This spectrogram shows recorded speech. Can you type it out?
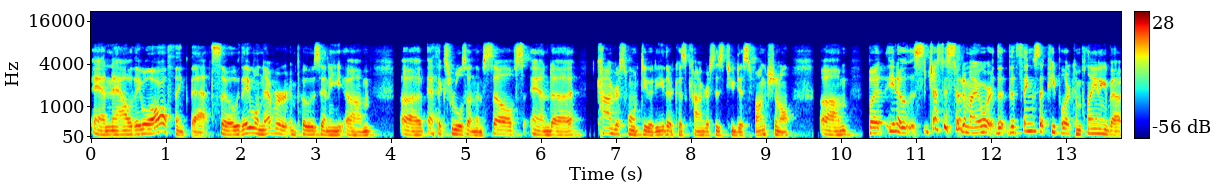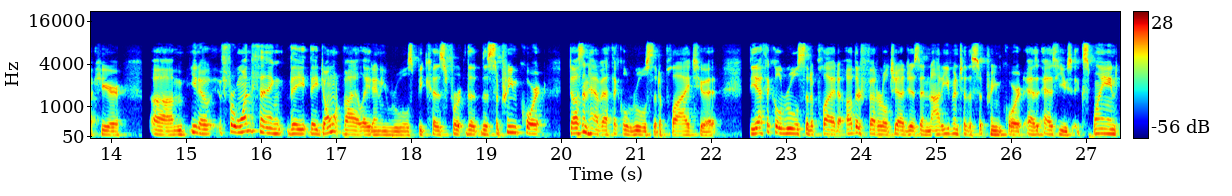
And now they will all think that. So they will never impose any um, uh, ethics rules on themselves. And uh, Congress won't do it either because Congress is too dysfunctional. Um, but, you know, Justice Sotomayor, the, the things that people are complaining about here um, you know, for one thing, they they don't violate any rules because for the the Supreme Court doesn't have ethical rules that apply to it. The ethical rules that apply to other federal judges and not even to the Supreme Court, as, as you explained,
